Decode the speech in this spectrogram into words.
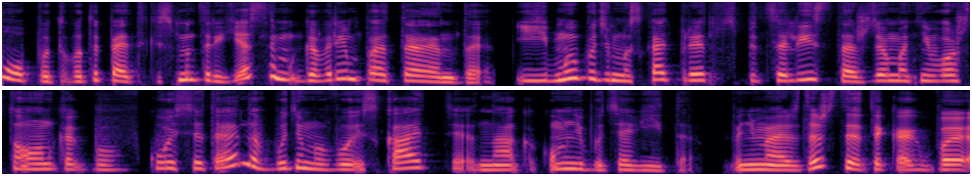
опыту, вот опять-таки, смотри, если мы говорим про тренды, и мы будем искать при этом специалиста, ждем от него, что он как бы в курсе трендов, будем его искать на каком-нибудь Авито. Понимаешь, да, что это как бы...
